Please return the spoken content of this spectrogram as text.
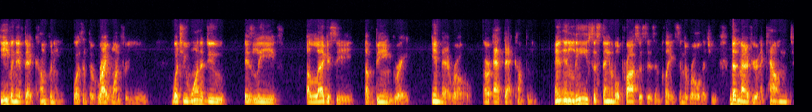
even if that company wasn't the right one for you, what you want to do is leave a legacy of being great in that role or at that company and, and leave sustainable processes in place in the role that you it doesn't matter if you're an accountant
